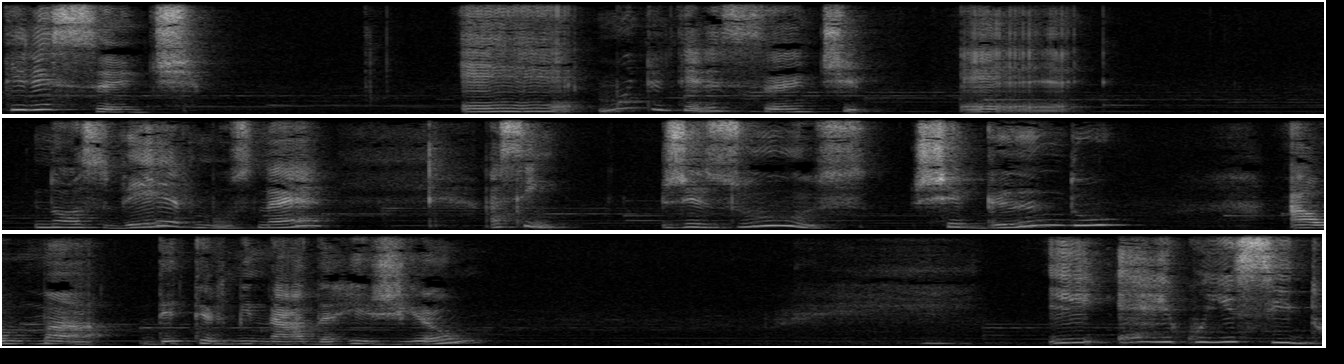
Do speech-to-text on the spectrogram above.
interessante. É muito interessante é, nós vermos, né? Assim, Jesus chegando a uma determinada região e é reconhecido,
